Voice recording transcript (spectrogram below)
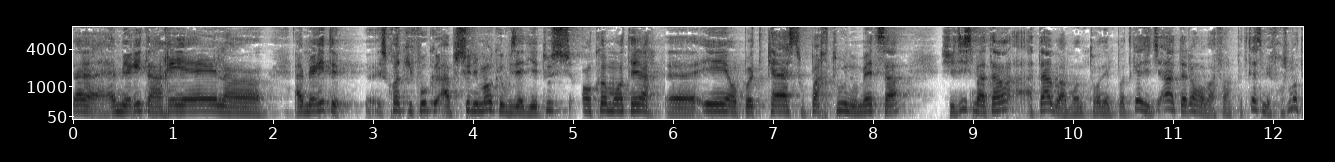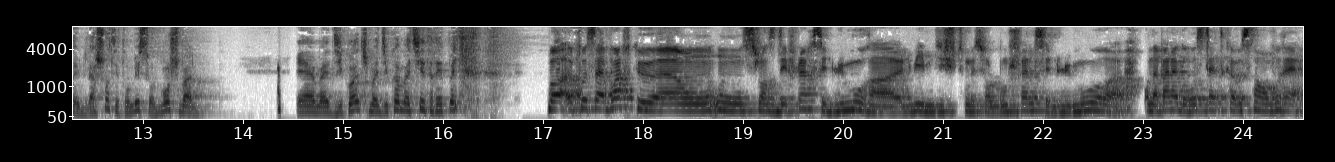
elle mérite un réel, un, elle mérite. Je crois qu'il faut que absolument que vous alliez tous en commentaire euh, et en podcast ou partout nous mettre ça. J'ai dit ce matin à table avant de tourner le podcast, j'ai dit ah tout à l'heure on va faire le podcast, mais franchement t'as eu de la chance, t'es tombé sur le bon cheval. Et elle m'a dit quoi? Tu m'as dit quoi Mathieu Te répète. Bon, faut savoir que euh, on, on, se lance des fleurs, c'est de l'humour. Hein. Lui, il me dit je suis tombé sur le bon cheval, c'est de l'humour. On n'a pas la grosse tête comme ça en vrai.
